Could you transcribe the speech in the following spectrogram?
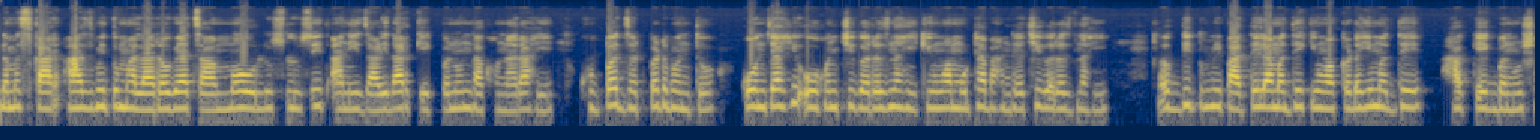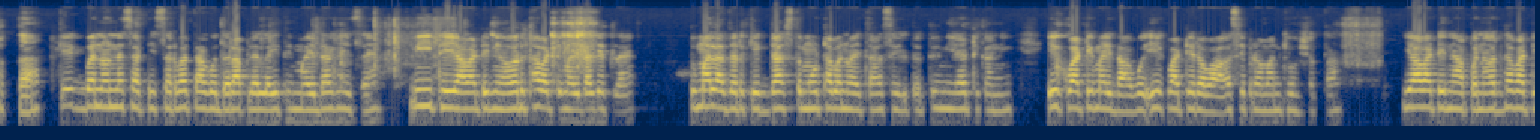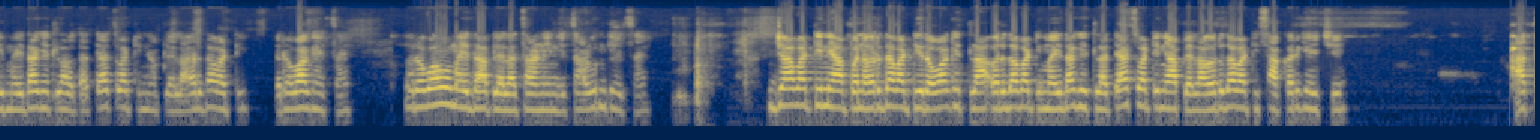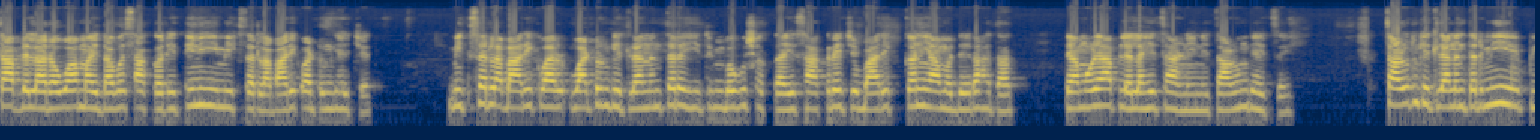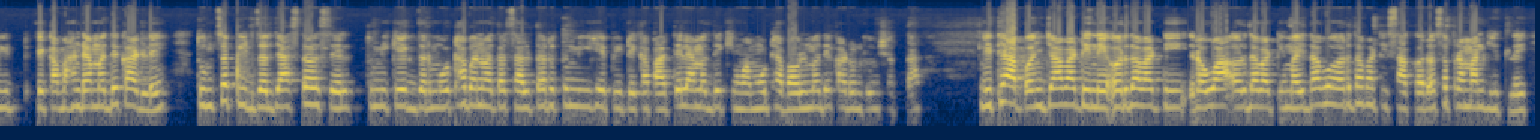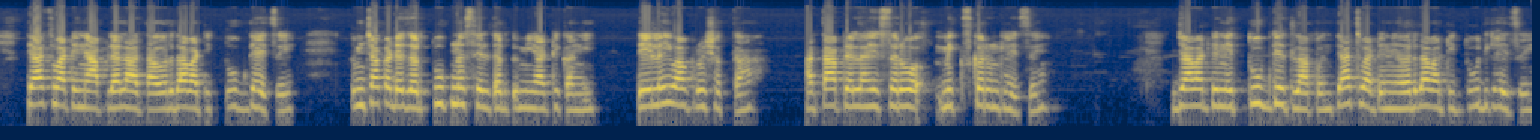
नमस्कार आज मी तुम्हाला रव्याचा मऊ लुसलुसीत आणि जाळीदार केक बनवून दाखवणार आहे. खूपच झटपट बनतो. कोणत्याही ओव्हनची गरज नाही किंवा मोठ्या भांड्याची गरज नाही. अगदी तुम्ही पातेल्यामध्ये किंवा कढईमध्ये हा केक बनवू शकता. केक बनवण्यासाठी सर्वात अगोदर आपल्याला इथे मैदा घ्यायचा आहे. मी इथे या वाटीने अर्धा वाटी मैदा घेतलाय तुम्हाला जर केक जास्त मोठा बनवायचा असेल तर तुम्ही या ठिकाणी एक वाटी मैदा व एक वाटी रवा असे प्रमाण घेऊ शकता. या वाटीने आपण अर्धा वाटी मैदा घेतला होता. त्याच वाटीने आपल्याला अर्धा वाटी रवा घ्यायचा आहे. रवा व मैदा आपल्याला चाळणीने चाळून घ्यायचा आहे. ज्या वाटीने आपण अर्धा वाटी रवा घेतला अर्धा वाटी मैदा घेतला त्याच वाटीने आपल्याला अर्धा वाटी साखर घ्यायची. आता आपल्याला रवा मैदा व साखर हे तिन्ही मिक्सरला बारीक वाटून घ्यायचे मिक्सरला बारीक वाटून घेतल्यानंतरही तुम्ही बघू शकता हे साखरेचे बारीक कण यामध्ये राहतात. त्यामुळे आपल्याला हे चाळणीने चाळून घ्यायचंय. चाळून घेतल्यानंतर मी हे पीठ एका भांड्यामध्ये काढले. तुमचं पीठ जर जास्त असेल तुम्ही केक जर मोठा बनवत असाल तर तुम्ही हे पीठ एका पातेल्यामध्ये किंवा मोठ्या बाउलमध्ये काढून घेऊ शकता. इथे आपण ज्या वाटीने अर्धा वाटी रवा अर्धा वाटी मैदा व अर्धा वाटी साखर असं प्रमाण घेतलंय त्याच वाटीने आपल्याला आता अर्धा वाटी तूप घ्यायचे तुमच्याकडे जर तूप नसेल तर तुम्ही या ठिकाणी तेलही वापरू शकता. आता आपल्याला हे सर्व मिक्स करून घ्यायचे ज्या वाटीने तूप घेतला आपण त्याच वाटीने अर्धा वाटी दूध घ्यायचंय.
